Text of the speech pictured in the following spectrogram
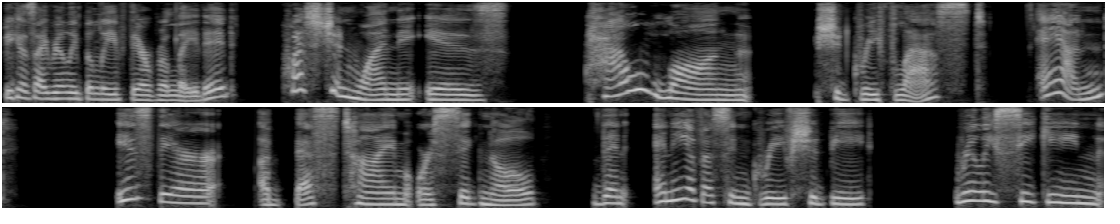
because I really believe they're related. Question one is How long should grief last? And is there a best time or signal then any of us in grief should be really seeking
